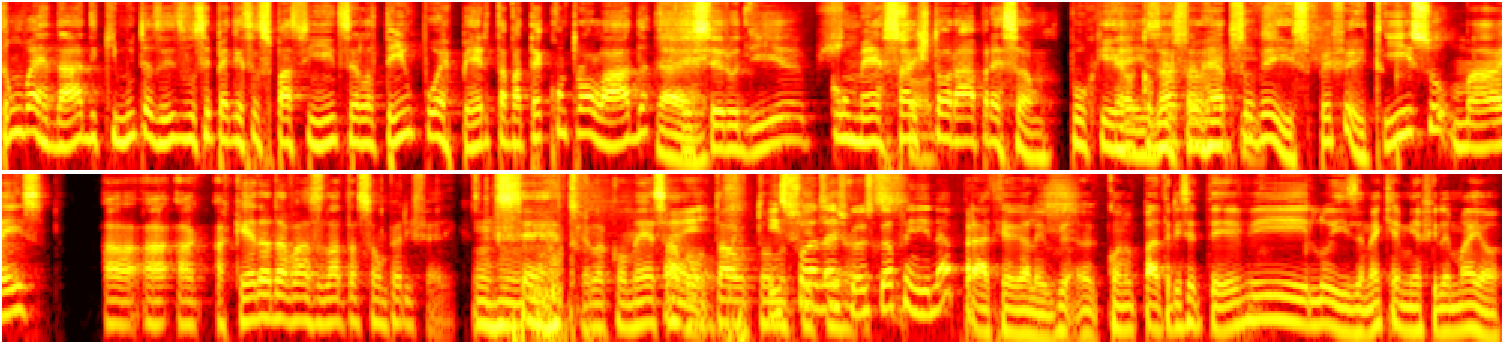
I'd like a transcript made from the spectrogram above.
tão verdade que muitas vezes você pega essas pacientes, ela tem o puerpério, estava até controlada. É. Terceiro dia. Começa sobe. a estourar a pressão, porque é, ela começou a reabsorver isso. isso. Perfeito. Isso mais a, a, a, queda da vasodilatação periférica. Uhum. Certo. Ela começa a voltar ao tono Isso foi uma das coisas que eu aprendi na prática, galera. Quando Patrícia teve Luísa, né, que é a minha filha maior.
